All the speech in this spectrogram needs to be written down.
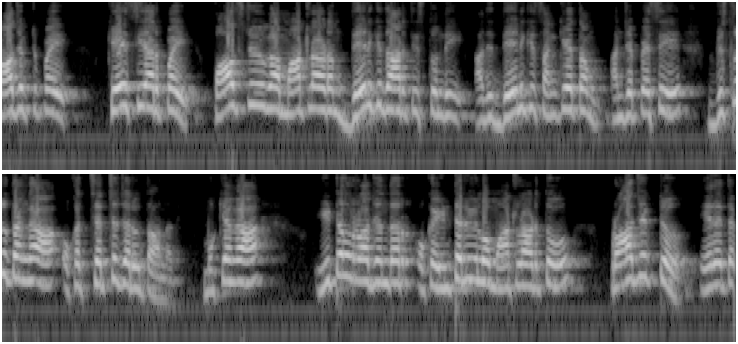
ప్రాజెక్టుపై కేసీఆర్పై పాజిటివ్గా మాట్లాడడం దేనికి దారితీస్తుంది? అది దేనికి సంకేతం? అని చెప్పేసి విస్తృతంగా ఒక చర్చ జరుగుతూ ఉన్నది. ముఖ్యంగా ఈటల రాజేందర్ ఒక ఇంటర్వ్యూలో మాట్లాడుతూ ప్రాజెక్టు ఏదైతే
